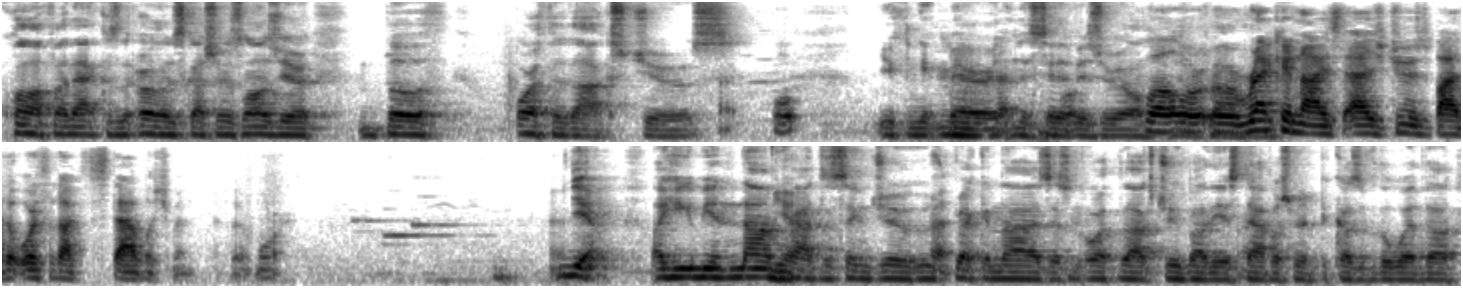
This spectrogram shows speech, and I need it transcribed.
qualify that because the earlier discussion, as long as you're both Orthodox Jews, Well, you can get married in the state of Israel. well no or, or recognized as Jews by the Orthodox establishment. a bit More. Yeah, like you could be a non-practicing Jew who's Right. recognized as an Orthodox Jew by the establishment because of the way the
